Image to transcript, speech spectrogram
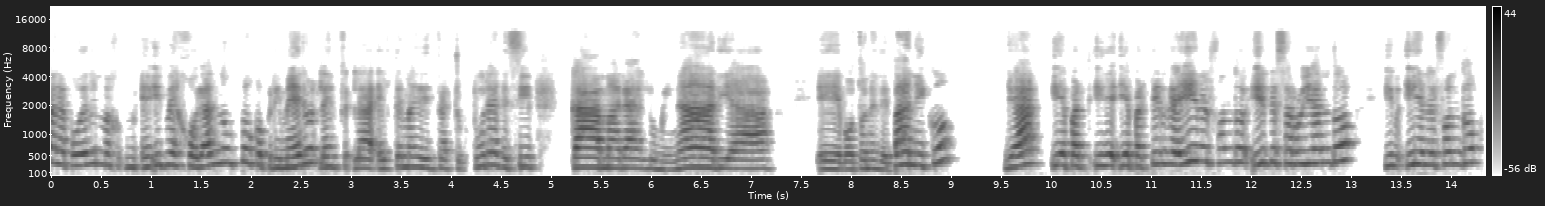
Para poder ir mejorando un poco primero el tema de infraestructura, es decir, cámaras, luminarias, eh, botones de pánico, ¿ya? Y a, partir de ahí, en el fondo, ir desarrollando y, y, en el fondo,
